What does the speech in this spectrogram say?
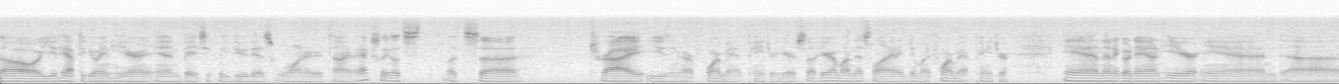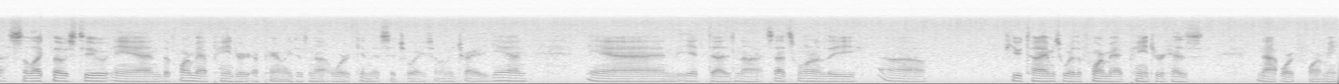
So you'd have to go in here and basically do this one at a time. Actually, let's let's uh, try using our format painter here. So here I'm on this line. I do my format painter, and then I go down here and uh, select those two. And the format painter apparently does not work in this situation. Let me try it again and it does not. So that's one of the uh, few times where the format painter has not worked for me.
